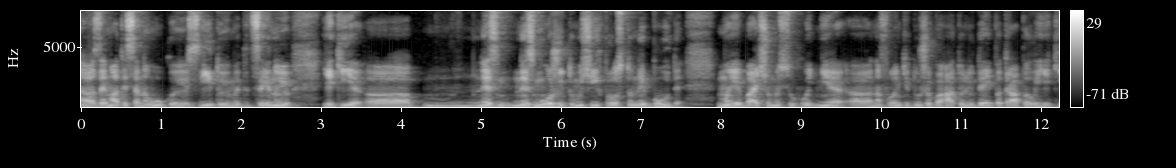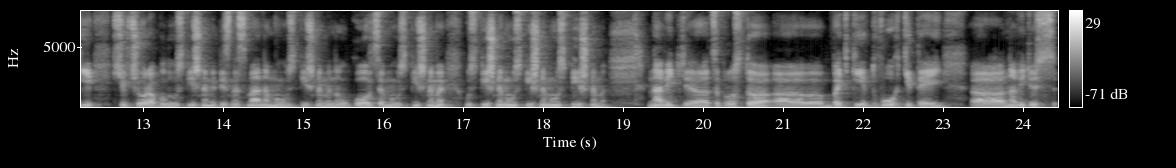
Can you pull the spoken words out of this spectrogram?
Е, Займатися наукою, освітою, медициною, які е, не зможуть, тому що їх просто не буде. Ми бачимо сьогодні е, на фронті дуже багато людей потрапили, які ще вчора були успішними бізнесменами, успішними науковцями, успішними, успішними, успішними, успішними. Навіть е, це просто е, батьки двох дітей. Навіть ось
